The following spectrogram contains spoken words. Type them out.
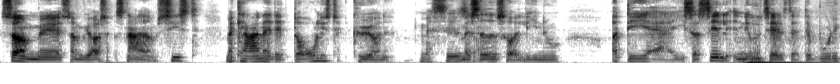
Som, øh, som vi også snakkede om sidst. McLaren er det dårligst kørende Mercedes, Mercedes hold lige nu. Og det er i sig selv en udtalelse, der burde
